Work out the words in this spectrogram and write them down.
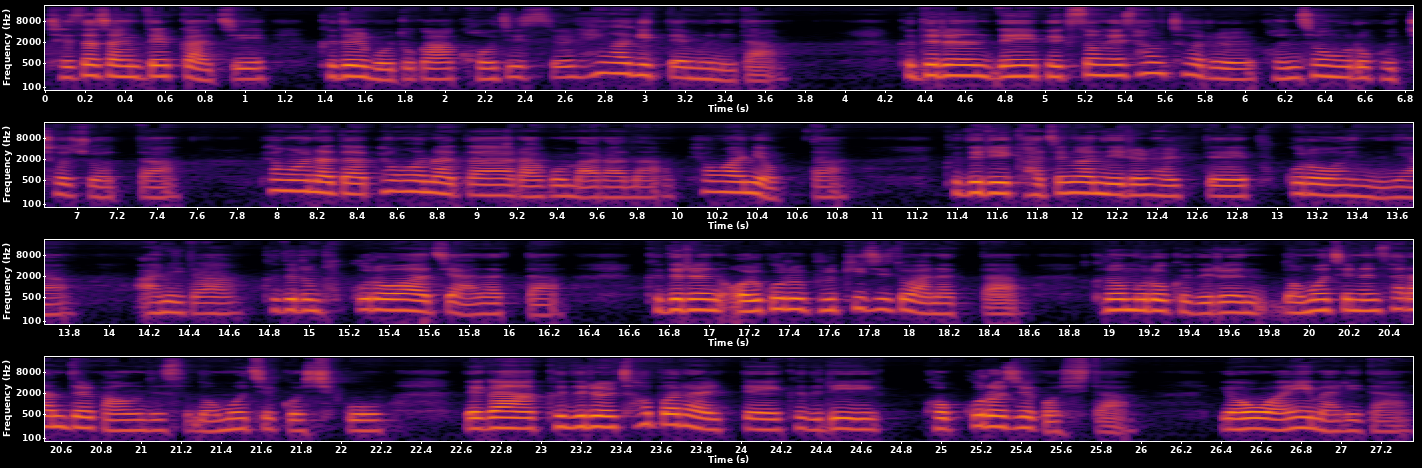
제사장들까지 그들 모두가 거짓을 행하기 때문이다. 그들은 내 백성의 상처를 건성으로 고쳐주었다. 평안하다, 평안하다 라고 말하나 평안이 없다. 그들이 가증한 일을 할 때 부끄러워했느냐? 아니다. 그들은 부끄러워하지 않았다. 그들은 얼굴을 붉히지도 않았다. 그러므로 그들은 넘어지는 사람들 가운데서 넘어질 것이고 내가 그들을 처벌할 때 그들이 거꾸러질 것이다. 여호와의 말이다.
